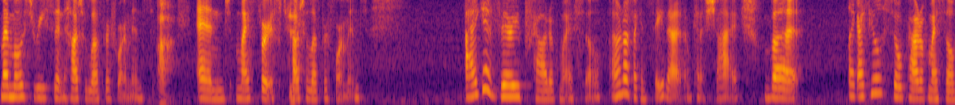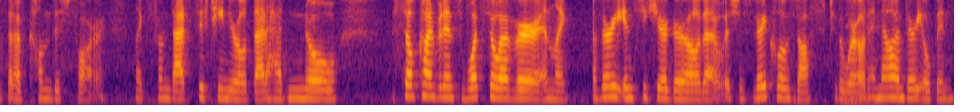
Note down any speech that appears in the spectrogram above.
my most recent How to Love performance Mm-hmm. Ah, and my first How Yeah. to Love performance. I get very proud of myself. I don't know if I can say that. I'm kind of shy, but like I feel so proud of myself that I've come this far. Like from that 15 year old that had no self confidence whatsoever and like a very insecure girl that was just very closed off to the world. And now I'm very open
